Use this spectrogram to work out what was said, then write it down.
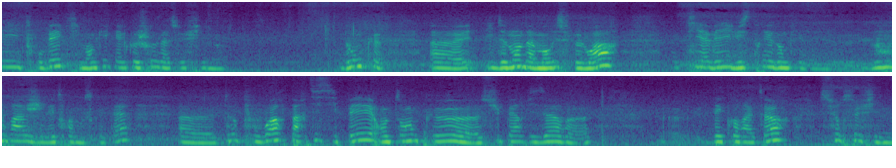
et il trouvait qu'il manquait quelque chose à ce film. Donc, euh, il demande à Maurice Leloir, qui avait illustré donc l'ouvrage Les Trois Mousquetaires, euh, de pouvoir participer en tant que euh, superviseur décorateur sur ce film.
